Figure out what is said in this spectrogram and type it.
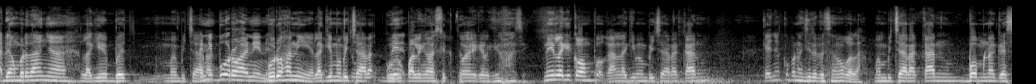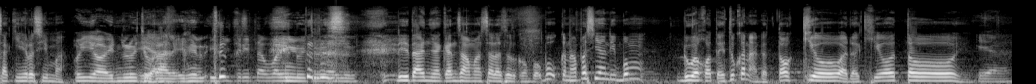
ada yang bertanya lagi be- membicara. Ini Bu Rohani nih? Bu Rohani lagi membicara. Guru Nih- paling asik tuh. Oh, iya, lagi masih. Ini lagi kelompok kan lagi membicarakan kayaknya aku pernah cerita sama kau lah, membicarakan bom Nagasaki Hiroshima. Oh iya, ini lucu Iya. kali. Ini, ini cerita paling lucu kali. Ditanyakan sama salah satu kelompok, "Bu, kenapa sih yang dibom dua kota itu kan ada Tokyo, ada Kyoto?" Iya.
